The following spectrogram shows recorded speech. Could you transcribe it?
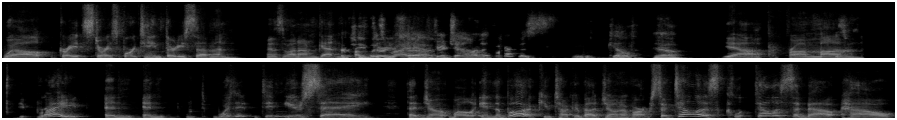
well, great stories. 1437 is what I'm getting. from- It was right after Joan of Arc was killed. Yeah. Yeah. From, um, right. And, and what did, didn't you say that Joan, well, in the book, you talk about Joan of Arc. So tell us, tell us about how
